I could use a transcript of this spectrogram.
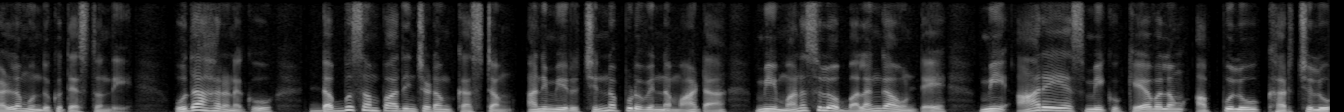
కళ్ళ ముందుకు తెస్తుంది. ఉదాహరణకు డబ్బు సంపాదించడం కష్టం అని మీరు చిన్నప్పుడు విన్న మాట మీ మనసులో బలంగా ఉంటే మీ ఆర్ఏఎస్ మీకు కేవలం అప్పులు ఖర్చులు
